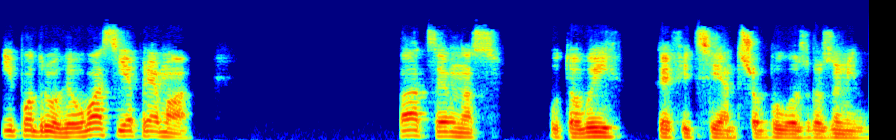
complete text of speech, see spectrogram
і по-друге, у вас є пряма. А це в нас кутовий коефіцієнт, щоб було зрозуміло.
